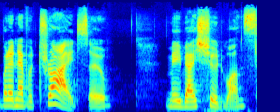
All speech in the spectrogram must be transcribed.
but I never tried, so maybe I should once.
